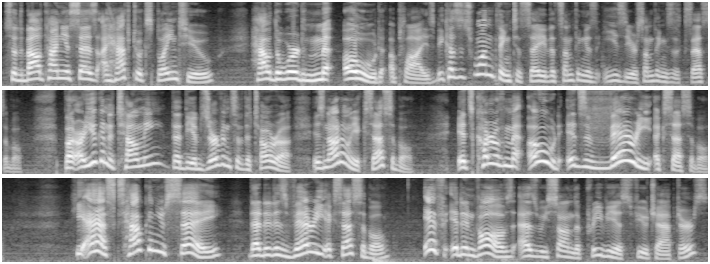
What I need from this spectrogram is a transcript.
So the Baal HaTanya says, I have to explain to you how the word me'od applies, because it's one thing to say that something is easy or something is accessible. But are you going to tell me that the observance of the Torah is not only accessible, it's karuv me'od, it's very accessible. He asks, how can you say that it is very accessible if it involves, as we saw in the previous few chapters,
